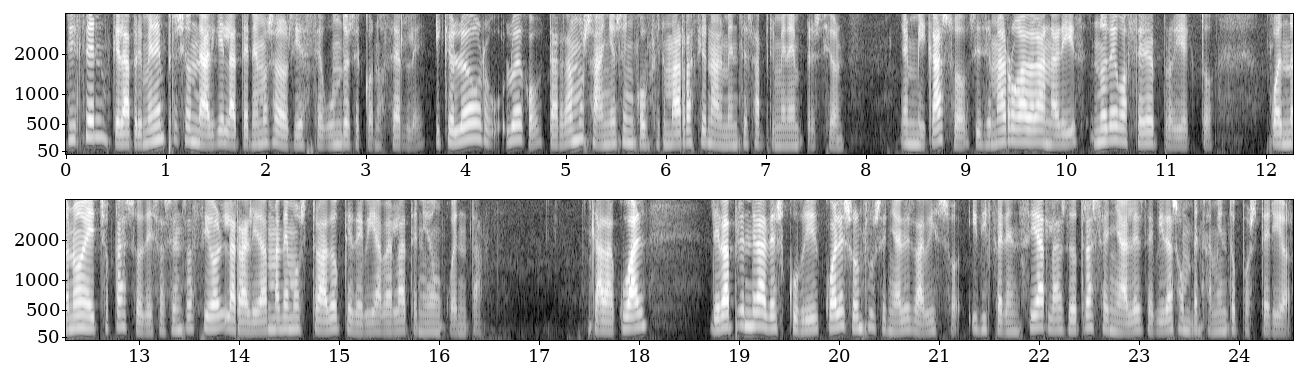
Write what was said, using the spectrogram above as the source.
Dicen que la primera impresión de alguien la tenemos a los 10 segundos de conocerle y que luego, luego tardamos años en confirmar racionalmente esa primera impresión. En mi caso, si se me ha arrugado la nariz, no debo hacer el proyecto. Cuando no he hecho caso de esa sensación, la realidad me ha demostrado que debía haberla tenido en cuenta. Cada cual debe aprender a descubrir cuáles son sus señales de aviso y diferenciarlas de otras señales debidas a un pensamiento posterior.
